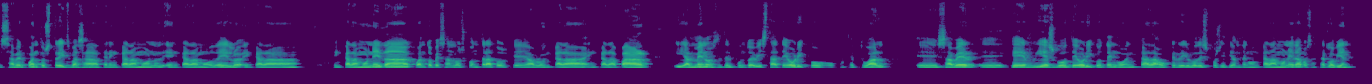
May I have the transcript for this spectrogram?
saber cuántos trades vas a hacer en cada, en cada modelo, en cada, en cada moneda, cuánto pesan los contratos que hablo en cada, en cada par y al menos desde el punto de vista teórico o conceptual, eh, saber eh, qué riesgo teórico tengo en cada o qué riesgo de exposición tengo en cada moneda, pues hacerlo bien.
